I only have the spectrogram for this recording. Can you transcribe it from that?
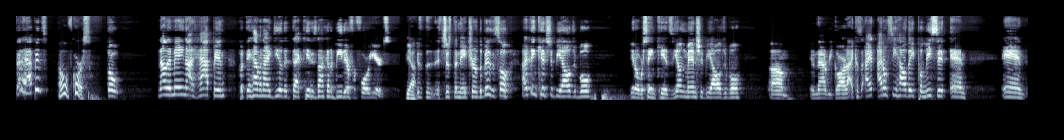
that happens. Oh, of course. So now that may not happen, but they have an idea that that kid is not going to be there for four years. Yeah. It's just the nature of the business. So I think kids should be eligible. You know, we're saying kids, young men should be eligible um, in that regard. Because I, I, don't see how they police it and and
